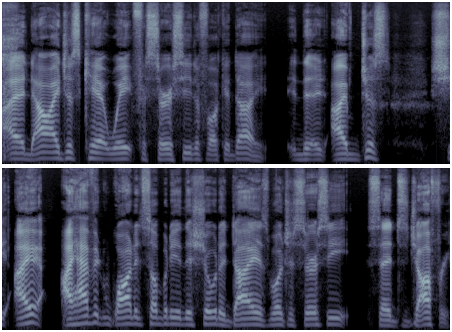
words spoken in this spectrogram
I now I just can't wait for Cersei to fucking die. I'm just she I I haven't wanted somebody in this show to die as much as Cersei since Joffrey.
